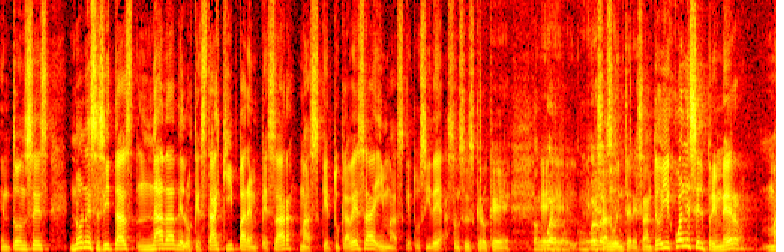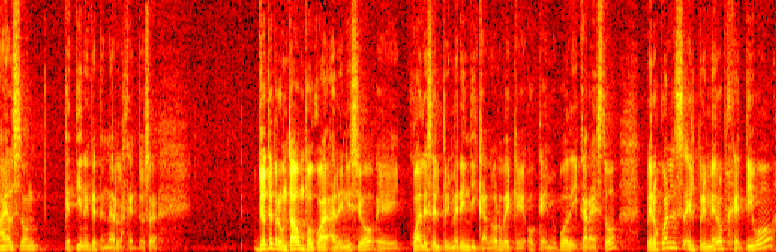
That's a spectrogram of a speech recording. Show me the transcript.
Entonces, no necesitas nada de lo que está aquí para empezar más que tu cabeza y más que tus ideas. Entonces, creo que eh, es algo interesante. Oye, ¿cuál es el primer milestone que tiene que tener la gente. O sea, yo te preguntaba un poco al inicio eh, cuál es el primer indicador de que, ok, me puedo dedicar a esto, pero cuál es el primer objetivo.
